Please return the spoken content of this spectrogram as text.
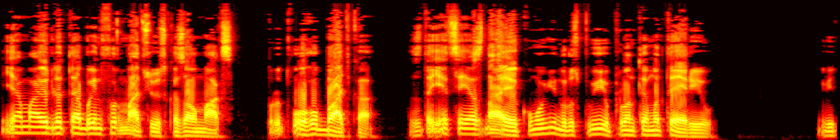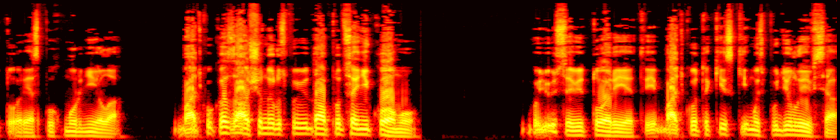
Я маю для тебе інформацію, сказав Макс, про твого батька. Здається, я знаю, кому він розповів про антиматерію. Вікторія спохмурніла. Батько казав, що не розповідав про це нікому. Боюся, Вікторія, твій батько таки з кимось поділився.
